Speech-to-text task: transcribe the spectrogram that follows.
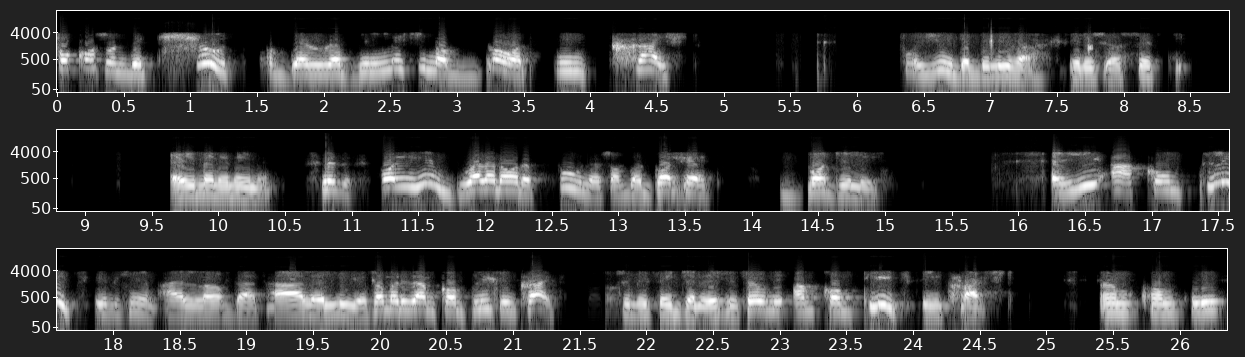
focus on the truth of the revelation of God in Christ For you, the believer, it is your safety. Amen and amen. Listen, for in him dwelleth all the fullness of the Godhead bodily. And ye are complete in him. I love that. Hallelujah. Somebody say, I'm complete in Christ. To me, say generation. Tell me, I'm complete in Christ. I'm complete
